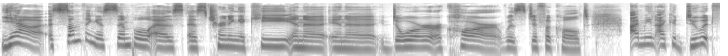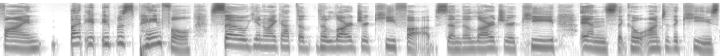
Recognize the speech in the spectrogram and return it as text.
Yeah, something as simple as as turning a key in a in a door or car was difficult. I mean, I could do it fine, but it, it was painful. So, you know, I got the, the larger key fobs and the larger key ends that go onto the keys.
